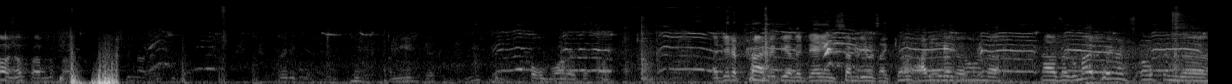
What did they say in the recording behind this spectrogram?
Oh, no problem, no problem. Should not too bad. Pretty good. I'm used to, used to cold water at this point. I did a private the other day and somebody was like, God, how do you like going to... And I was like, well, my parents opened uh,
